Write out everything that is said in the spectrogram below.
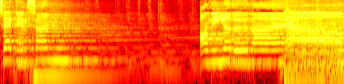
Second son on the other line. Now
